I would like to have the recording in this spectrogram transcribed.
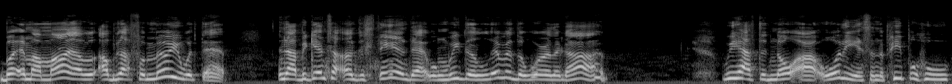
but in my mind, I was, I was not familiar with that, and I began to understand that when we deliver the word of God. We have to know our audience and the people who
